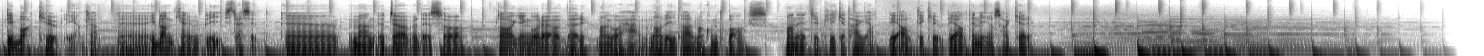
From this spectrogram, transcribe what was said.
det är bara kul egentligen. Eh, ibland kan det bli stressigt. Eh, men utöver det så dagen går över, man går hem, man vilar, man kommer tillbaks. Man är typ lika taggad. Det är alltid kul. Det är alltid nya saker.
